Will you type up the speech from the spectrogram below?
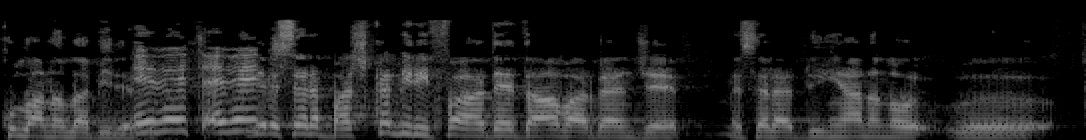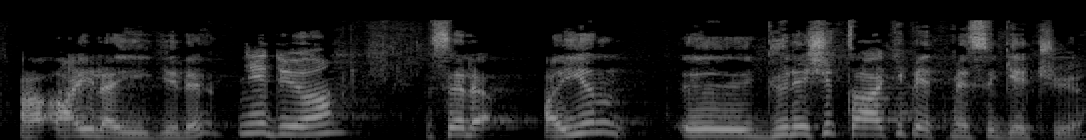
kullanılabilir. Evet, evet. Bir de mesela başka bir ifade daha var bence. Mesela dünyanın o e, ayla ilgili. Ne diyor? Mesela ayın e, güneşi takip etmesi geçiyor.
